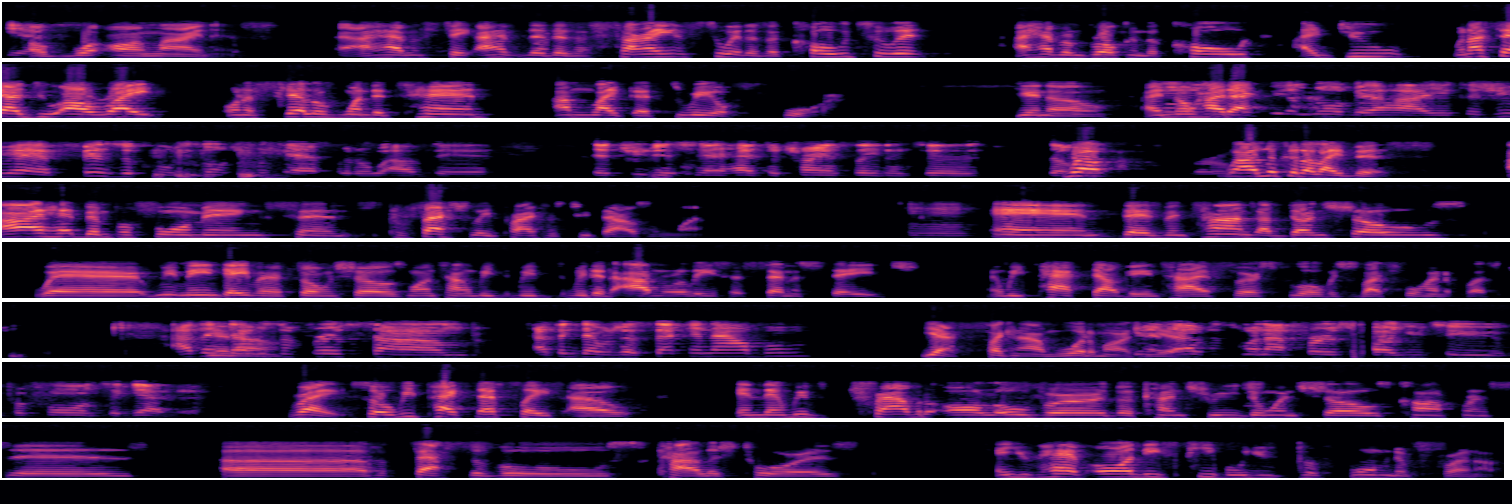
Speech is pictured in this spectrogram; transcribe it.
yes. of what online is. I haven't. Fi- I have. There's a science to it. There's a code to it. I haven't broken the code. I do. When I say I do all right on a scale of one to ten, I'm like a three or four. You know, I know Well, how to. be a little bit higher because you have physical social capital out there that you just had to translate into the Well, world. well, I look at it like this. I have been performing since professionally probably since 2001. Mhm. And there's been times I've done shows where me, me and David have thrown shows. One time we, we, we did an album release at Center Stage and we packed out the entire first floor, which is like 400 plus people. I think you that know. was the first time. I think that was your second album. Yes, second album, Watermark. Yeah, Yeah, that was when I first saw you two perform together. right. So we packed that place out and then we've traveled all over the country doing shows, conferences, uh, festivals, college tours, and you have all these people you've performed in front of.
